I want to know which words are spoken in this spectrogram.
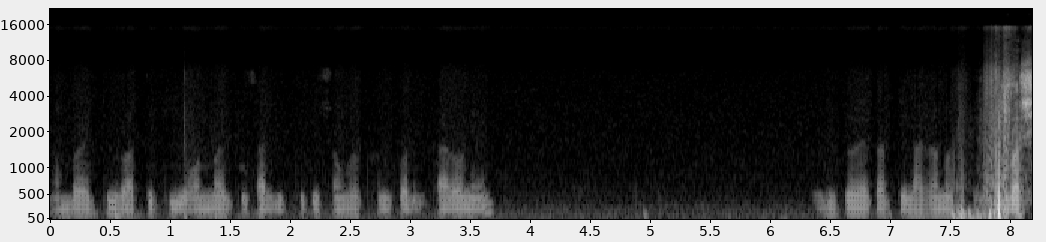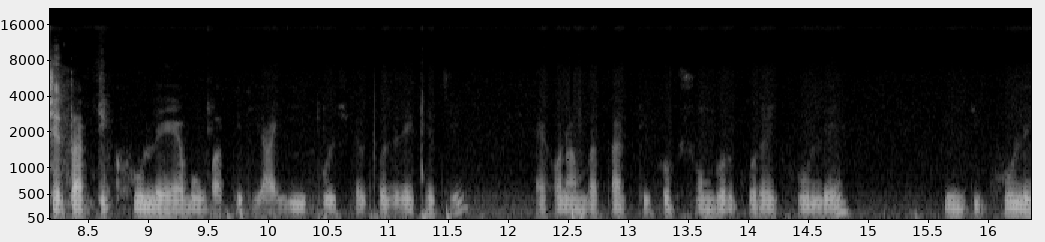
আমরা একটি বাতিটি অন্য একটি সার্কিট থেকে সংরক্ষণ করার কারণে ভিতরে তারটি লাগানো ছিল? আমরা সে তারটি খুলে এবং বাতিটি আগেই পরিষ্কার করে রেখেছি। এখন আমরা তারটি খুব সুন্দর করে খুলে পিনটি খুলে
